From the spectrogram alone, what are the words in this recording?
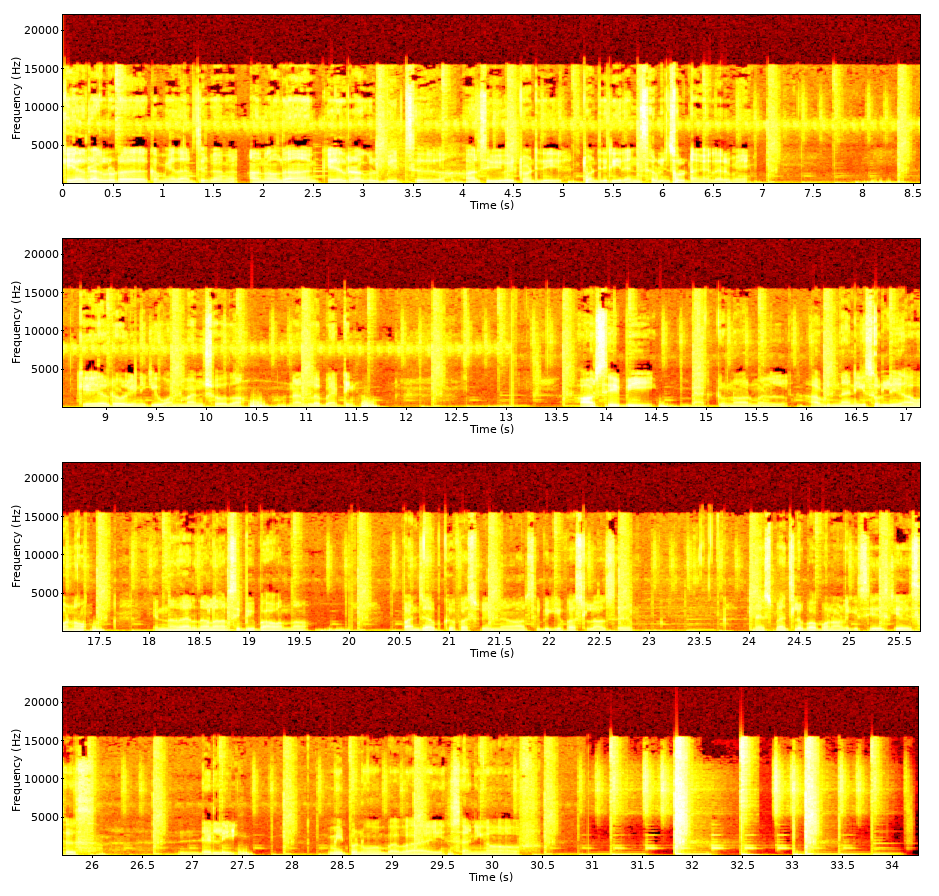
கேஎல் ராகுலோட கம்மியாக தான் அடிச்சிருக்காங்க அதனால தான் கேஎல் ராகுல் beats RCB by twenty three twenty three runs அப்படின்னு சொல்லிட்டாங்க எல்லாருமே. கேஎல் ராகுல் இன்றைக்கி ஒன் மேன் ஷோ தான். நல்ல batting RCB back to normal அப்படின்னு தான் இன்றைக்கி சொல்லி ஆகணும் என்ன தான் இருந்தாலும் ஆர்சிபி பாவம் தான் பஞ்சாப்க்கு ஃபஸ்ட் வின்னு ஆர்சிபிக்கு ஃபஸ்ட் லாஸு நெக்ஸ்ட் மேட்ச்சில் பார்ப்போம் நாளைக்கு. CSK versus Delhi. மீட் பண்ணுவோம் பாய் சனிங் ஆஃப்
